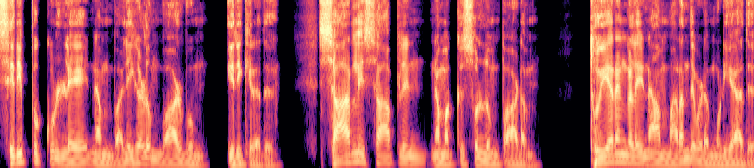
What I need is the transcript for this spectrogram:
சிரிப்புக்குள்ளே நம் வழிகளும் வாழ்வும் இருக்கிறது. சார்லி சாப்லின் நமக்கு சொல்லும் பாடம் துயரங்களை நாம் மறந்துவிட முடியாது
